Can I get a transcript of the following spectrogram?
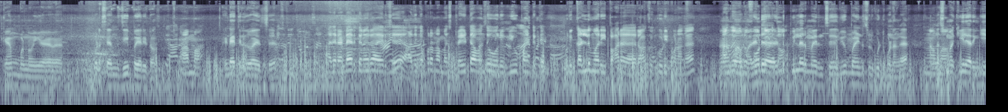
ஸ்கேம் பண்ணவங்க கூட சேர்ந்து ஜீப் ஏறிட்டோம். ஆமாம் ரெண்டாயிரத்தி ஐநூறுரூவா ஆயிடுச்சு. அது ரெண்டாயிரத்தி ஐநூறு ஆயிடுச்சு அதுக்கப்புறம் நம்ம ஸ்ட்ரைட்டாக வந்து ஒரு வியூ பாயிண்ட்டுக்கு ஒரு கல் மாதிரி பாறை ராக்கு கூட்டிகிட்டு போனாங்க. அங்கே ஒரு ரெண்டு பில்லர் மாதிரி இருந்துச்சு. வியூ பாயிண்ட் சொல்லி கூட்டு போனாங்க. அங்கே சும்மா கீழே இறங்கி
